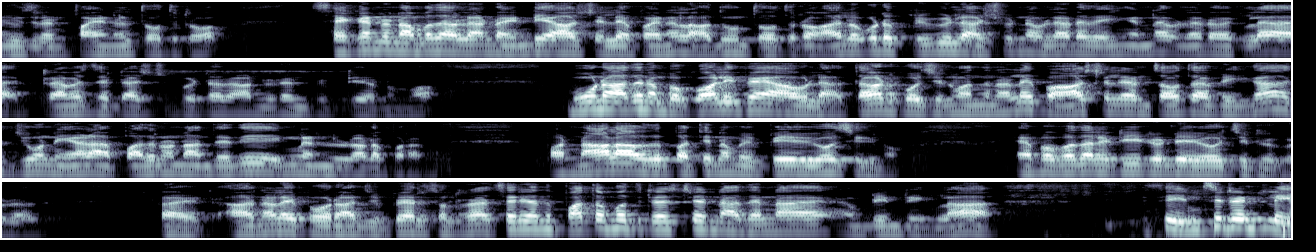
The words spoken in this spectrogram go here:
நியூசிலாந்து ஃபைனல் தோத்துட்டோம். செகண்டு நம்ம தான் விளையாண்டோம். இந்தியா ஆஸ்திரேலியா ஃபைனல் அதுவும் தோத்துட்டோம். அதில் கூட ப்ரிவியூவில் அஸ்வினை விளையாட வைங்கன்னா விளையாட வைக்கல. ட்ராவல் செட் அடிச்சுட்டு போயிட்டார். ஹண்ட்ரட் அண்ட் ஃபிஃப்டி என்னமோ. மூணாவது நம்ம குவாலிஃபை ஆகல. தேர்ட் பொசிஷன் வந்தனால இப்போ Australia and South Africa June ஏழாம் பதினொன்றாம் தேதி இங்கிலாந்து விளையாட போகிறாங்க இப்போ நாலாவது பற்றி நம்ம இப்போயே யோசிக்கணும். எப்போ பார்த்தாலும் டி டுவெண்ட்டி யோசிச்சுட்டு இருக்கக்கூடாது ரைட் அதனால் இப்போ ஒரு அஞ்சு பேர் சொல்கிறேன் சரி அந்த பத்தொம்பது டெஸ்ட் என்ன அது என்ன அப்படின்றீங்களா? சரி இன்சிடென்ட்லி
